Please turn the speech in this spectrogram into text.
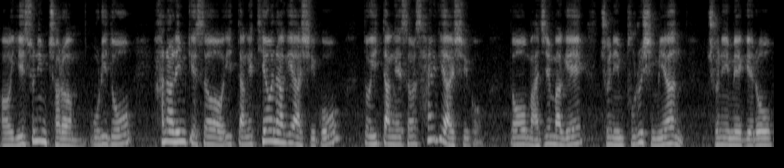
어, 예수님처럼 우리도 하나님께서 이 땅에 태어나게 하시고 또 이 땅에서 살게 하시고 또 마지막에 주님 부르시면 주님에게로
